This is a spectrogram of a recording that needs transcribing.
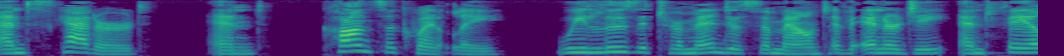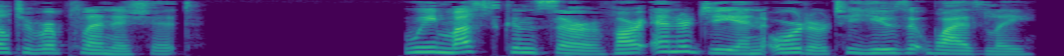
and scattered, and, consequently, we lose a tremendous amount of energy and fail to replenish it. We must conserve our energy in order to use it wisely.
